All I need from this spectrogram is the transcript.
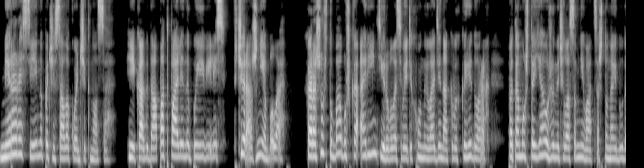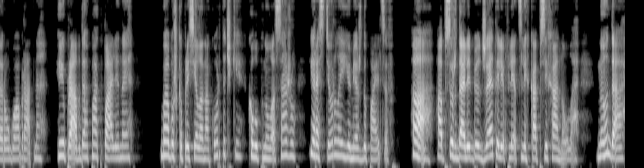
Мира рассеянно почесала кончик носа. «И когда подпалины появились? Вчера ж не было». Хорошо, что бабушка ориентировалась в этих уныло-одинаковых коридорах, потому что я уже начала сомневаться, что найду дорогу обратно. И правда, подпалины. Бабушка присела на корточки, колупнула сажу и растерла ее между пальцев. А, обсуждали бюджет или Флет слегка психанула. Ну да,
